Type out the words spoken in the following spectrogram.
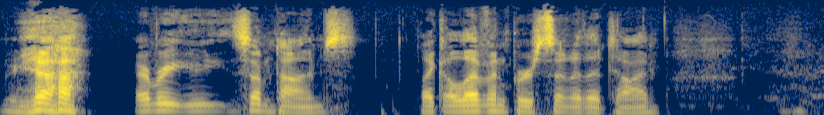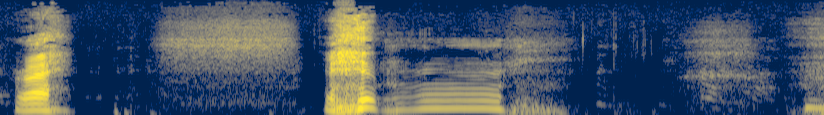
Yeah, every sometimes, like eleven percent of the time, right? Mm.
